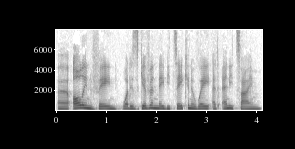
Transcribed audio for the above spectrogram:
Uh, all in vain. What is given may be taken away at any time.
